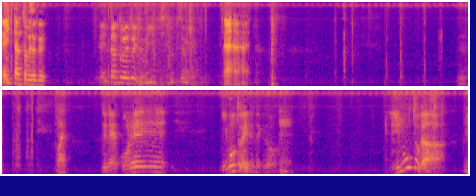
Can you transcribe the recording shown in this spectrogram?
え一旦止めとく？え一旦止めといてもいいしどっちでもいいよ。はいはいはい。うん。はいでね俺妹がいるんだけどうん。妹がうん。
